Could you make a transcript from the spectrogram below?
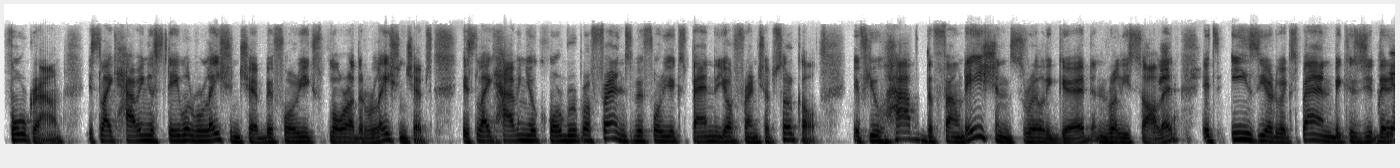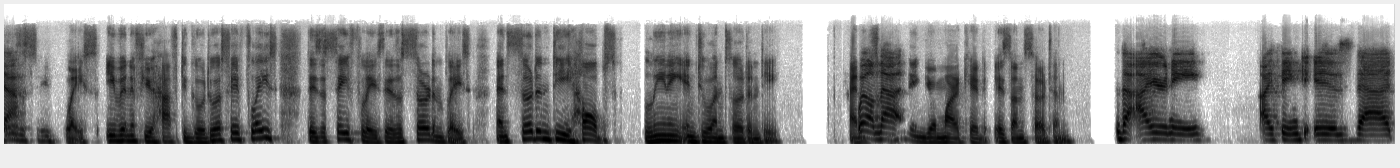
foreground. It's like having a stable relationship before you explore other relationships. It's like having your core group of friends before you expand your friendship circle. If you have the foundations really good and really solid, it's easier to expand because you, there yeah. is a safe place. Even if you have to go to a safe place, there's a safe place, there's a certain place. And certainty helps leaning into uncertainty. And well, that your market is uncertain. The irony, I think, is that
